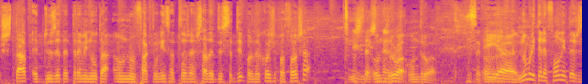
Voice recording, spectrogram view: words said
7:43 minuta. Unë në fakt nisa ta thosha 7:42, por ndërkohë që po thosha ishte u ndërrua, u ndërrua. Ej, uh, numri i telefonit është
